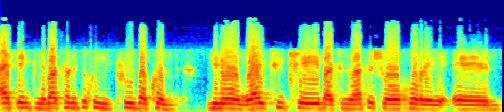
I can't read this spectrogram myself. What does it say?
i think ne ba tshwanetse go improve because you know y2k batho ne ba se sure gore um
